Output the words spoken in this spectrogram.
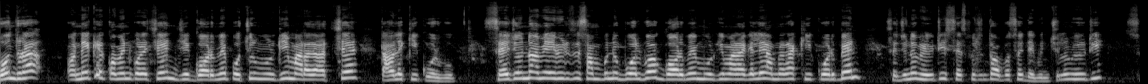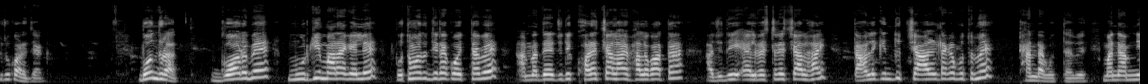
বন্ধুরা, অনেকে কমেন্ট করেছেন যে গরমে প্রচুর মুরগি মারা যাচ্ছে, তাহলে কি করব। সেই জন্য আমি এই ভিডিওতে সম্পূর্ণ বলব, গরমে মুরগি মারা গেলে আপনারা কি করবেন? সেই জন্য ভিডিওটি শেষ পর্যন্ত অবশ্যই দেখবেন। চলুন ভিডিওটি শুরু করা যাক। বন্ধুরা, গরমে মুরগি মারা গেলে প্রথমত যেটা করতে হবে, আপনাদের যদি খড়ের চাল হয়, ভালো কথা, আর যদি অ্যালভেস্টারের চাল হয়, তাহলে কিন্তু চালটাকে প্রথমে ঠান্ডা করতে হবে। মানে আপনি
